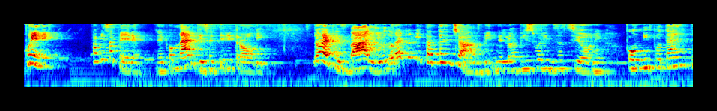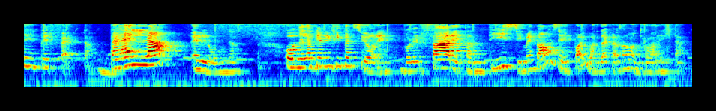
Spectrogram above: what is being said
Quindi fammi sapere nei commenti se ti ritrovi. Dov'è che sbagli o dov'è che ogni tanto inciampi nella visualizzazione onnipotente e perfetta, bella e lunga? O nella pianificazione, voler fare tantissime cose e poi guarda caso non trovare il tempo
